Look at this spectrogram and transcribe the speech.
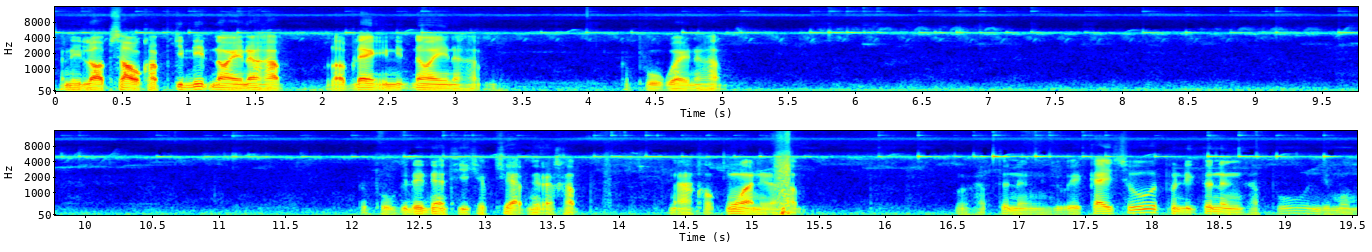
อันนี้รอบเสาครับกินนิดหน่อยนะครับ รอบแรกอีกนิดหน่อยนะครับ ก็ผูกไว้นะครับก็ผูกอยู่ในเนื้อที่แคบๆนี่แหละครับ หนาขอกง่วนนี่แหละครับดูครับตัวหนึ่งอยู่ใกล้ๆสุดผลอีกตัวหนึ่งครับพูนอยู่มุม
